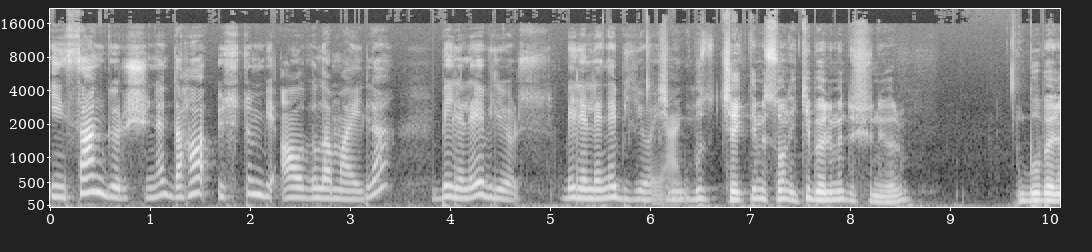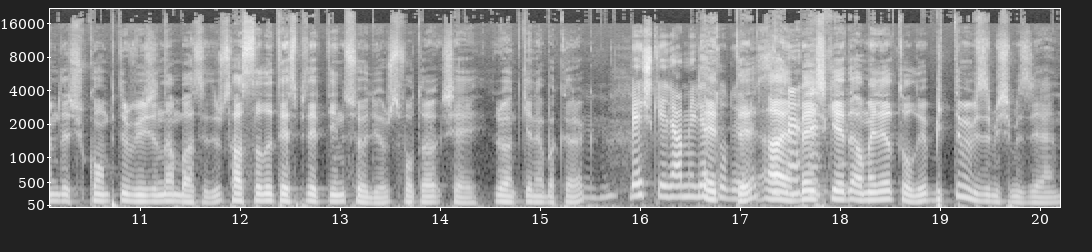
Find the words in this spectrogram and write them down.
insan görüşüne daha üstün bir algılamayla belirleyebiliyoruz. Belirlenebiliyor yani. Şimdi bu çektiğimiz son iki bölümü düşünüyorum. Bu bölümde şu computer vision'dan bahsediyoruz. Hastalığı tespit ettiğini söylüyoruz. Foto şey röntgene bakarak. 5G'li ameliyat Etti. oluyoruz. Aynen 5G'de ameliyat oluyor. Bitti mi bizim işimiz yani?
